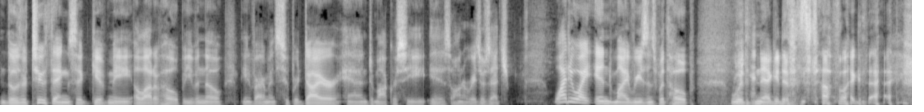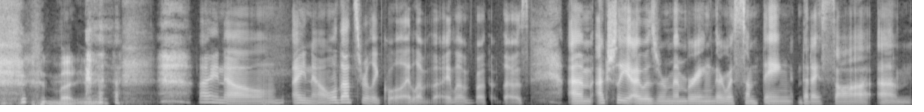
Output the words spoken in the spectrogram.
those are two things that give me a lot of hope, even though the environment's super dire and democracy is on a razor's edge. Why do I end my reasons with hope with negative stuff like that? but. I know. I know. Well, that's really cool. I love that. I love both of those. Um, actually, I was remembering there was something that I saw um,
